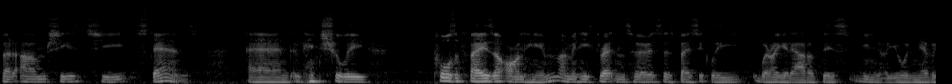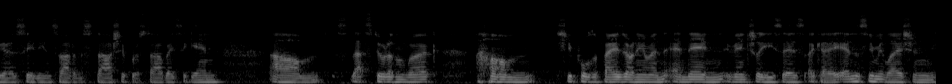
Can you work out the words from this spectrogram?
but um, she she stands, and eventually pulls a phaser on him. I mean, he threatens her. Says basically, when I get out of this, you know, you are never going to see the inside of a starship or a starbase again. Um, that still doesn't work. Um, she pulls a phaser on him, and, and then eventually he says, "Okay, end the simulation."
